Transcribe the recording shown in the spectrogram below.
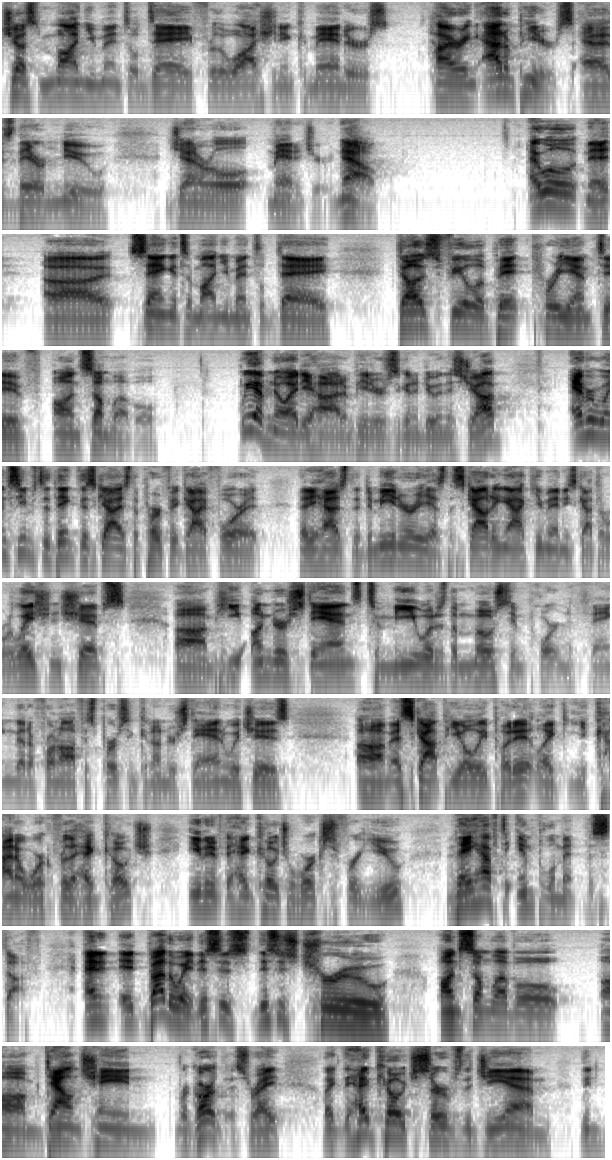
just monumental day for the Washington Commanders hiring Adam Peters as their new general manager. Now, I will admit, uh, saying it's a monumental day does feel a bit preemptive on some level. We have no idea how Adam Peters is going to do in this job. Everyone seems to think this guy's the perfect guy for it. That he has the demeanor, he has the scouting acumen, he's got the relationships. Um, he understands, to me, what is the most important thing that a front office person can understand, which is, um, as Scott Pioli put it, like you kind of work for the head coach. Even if the head coach works for you, they have to implement the stuff. And it, it, by the way, this is this is true on some level um, down chain, regardless, right? Like the head coach serves the GM, the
